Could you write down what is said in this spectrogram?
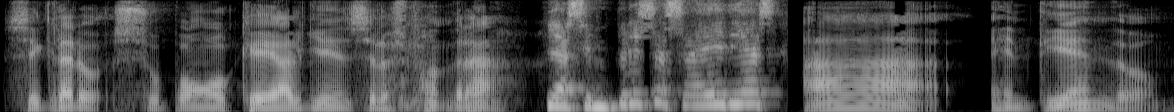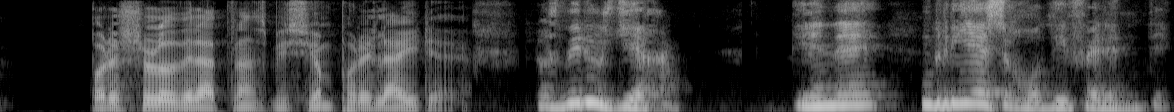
Sí, claro, supongo que alguien se los pondrá. Las empresas aéreas. Ah, entiendo. Por eso lo de la transmisión por el aire. Los virus llegan. Tiene un riesgo diferente.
